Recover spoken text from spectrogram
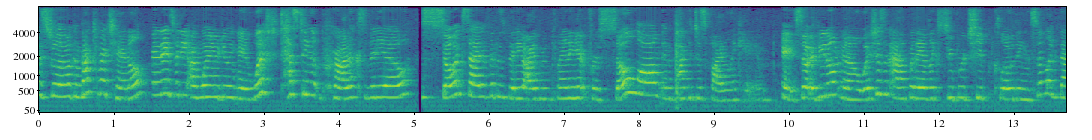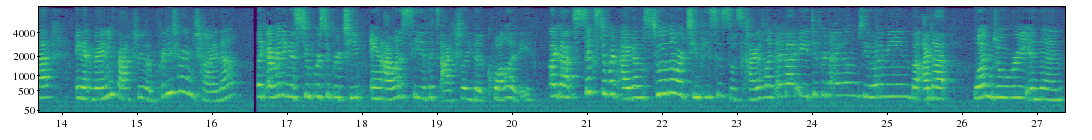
it's Julia. Welcome back to my channel. In today's video, I'm going to be doing a Wish testing products video. I'm so excited for this video. I've been planning it for so long and the packages finally came. Okay, so if you don't know, Wish is an app where they have like super cheap clothing and stuff like that and it manufactures, I'm pretty sure in China. Like everything is super super cheap and I want to see if it's actually good quality. I got six different items. Two of them are two pieces so it's kind of like I got eight different items, you know what I mean? But I got one jewelry and then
